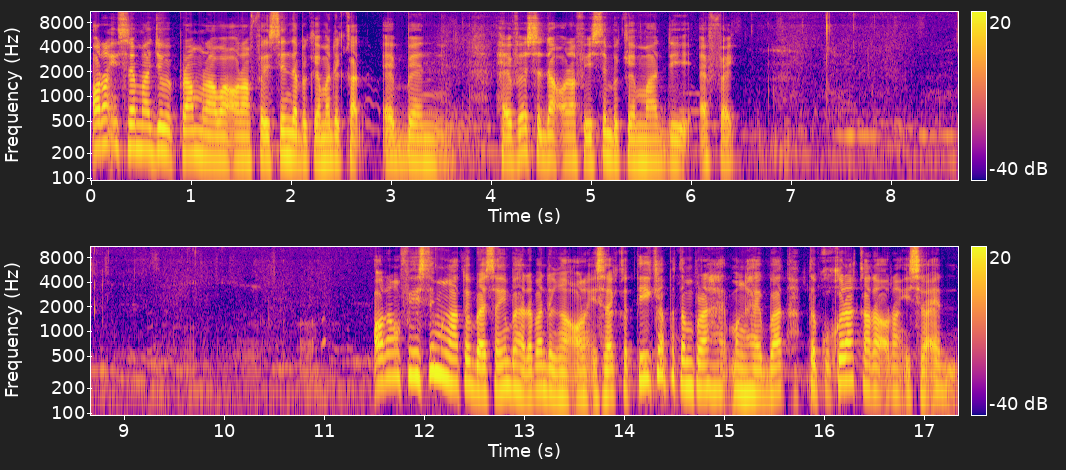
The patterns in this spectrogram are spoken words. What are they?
orang Islam maju berperang melawan orang Filistin dan berkemah dekat Eben Heaven sedang orang Filistin berkemah di efek Orang Filistin mengatur bahasanya berhadapan dengan orang Israel ketika pertempuran menghebat terkukurlah karena orang Israel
